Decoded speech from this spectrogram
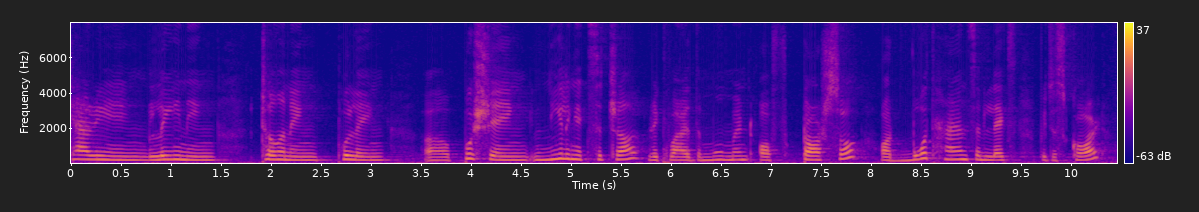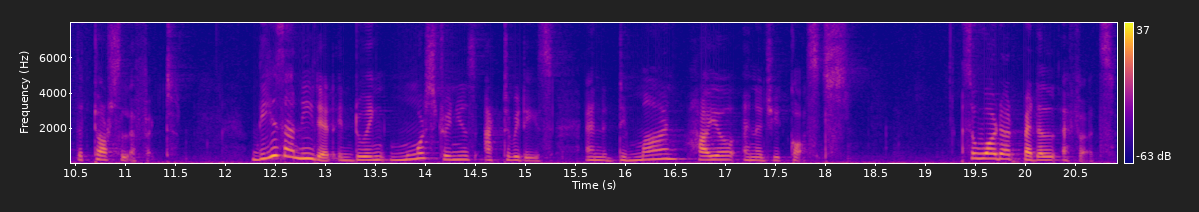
carrying, leaning, turning, pulling, uh, pushing, kneeling etc. require the movement of torso or both hands and legs which is called the torsal effect. These are needed in doing more strenuous activities and demand higher energy costs. So, what are pedal efforts?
